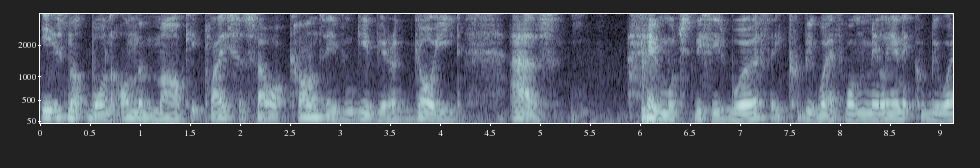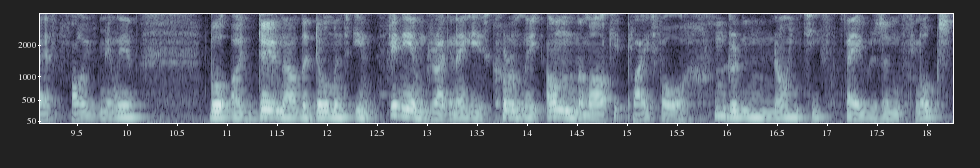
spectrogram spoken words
is not one on the marketplace. So I can't even give you a guide as how much this is worth. It could be worth 1 million, it could be worth 5 million but I do know the dormant Infinium Dragon Egg is currently on the marketplace for 190,000 flux,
